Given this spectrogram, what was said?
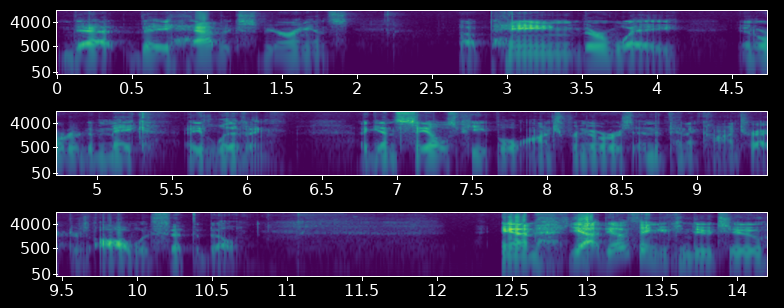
that they have experience uh, paying their way in order to make a living. Again, salespeople, entrepreneurs, independent contractors all would fit the bill. And yeah, the other thing you can do too,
